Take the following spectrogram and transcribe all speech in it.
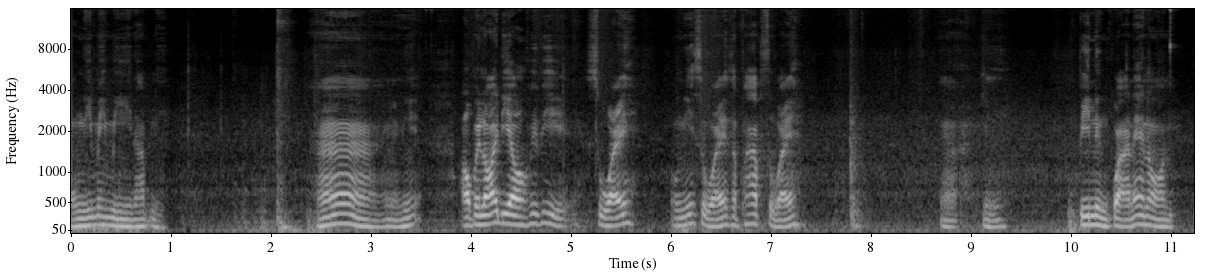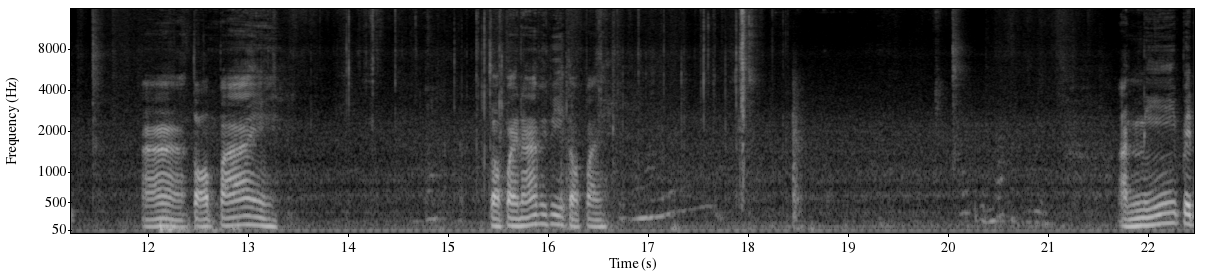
องนี้ไม่มีนะครับนี่ อ่าอย่างนี้ เอาไปร้อยเดียวพี่พี่สวยองนี้สวยสภาพสวยอ่านี่ปีหนึ่งกว่าแน่นอน อ่า ต่อไป ต่อไปนะพี่พี่ต่อไป อันนี้เป็น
